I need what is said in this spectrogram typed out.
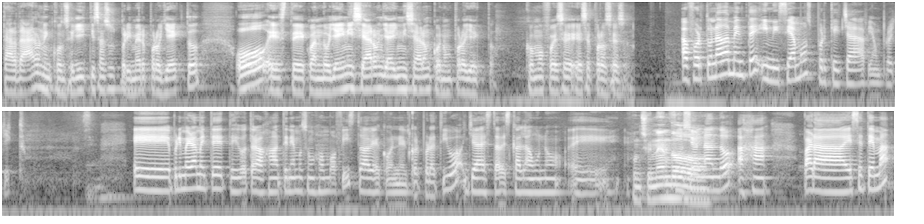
tardaron en conseguir quizás su primer proyecto? ¿O este, cuando ya iniciaron, ya iniciaron con un proyecto? ¿Cómo fue ese, ese proceso? Afortunadamente iniciamos porque ya había un proyecto. Eh, primeramente, te digo, trabajaba, teníamos un home office todavía con el corporativo, ya estaba escala 1 eh, funcionando. Funcionando, ajá, para ese tema.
